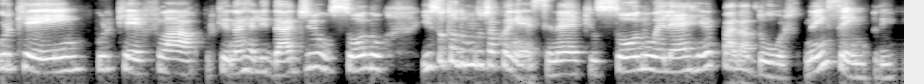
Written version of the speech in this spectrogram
Por quê, hein? Por quê, Flá? Porque na realidade o sono, isso todo mundo já conhece, né? Que o sono ele é reparador, nem sempre.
